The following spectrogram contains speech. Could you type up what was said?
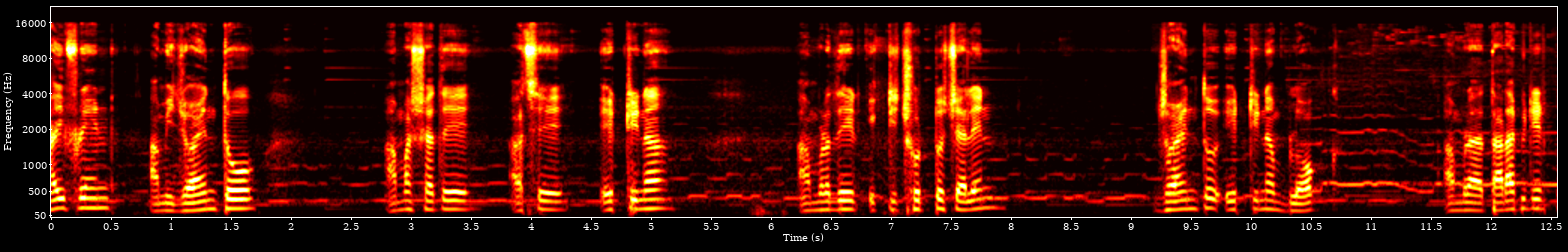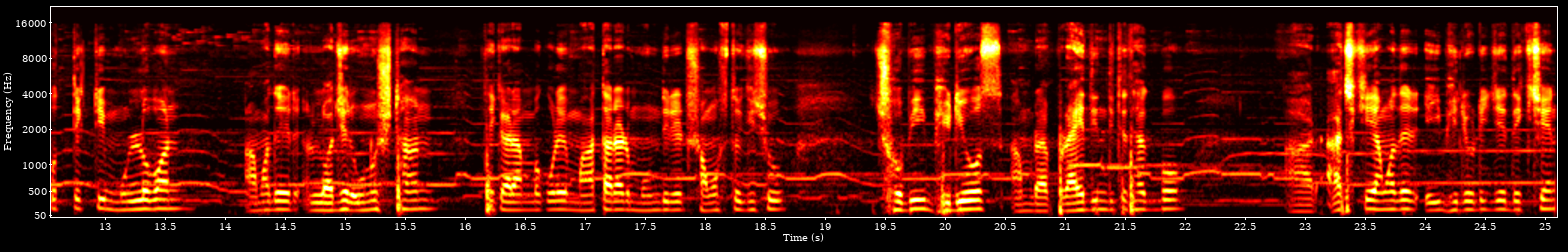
হাই ফ্রেন্ড, আমি জয়ন্ত। আমার সাথে আছে এট্টিনা আমাদের একটি ছোট্ট চ্যানেল, জয়ন্ত এট্টিনা ব্লগ। আমরা তারাপীঠের প্রত্যেকটি মূল্যবান আমাদের লজের অনুষ্ঠান থেকে আরম্ভ করে মা তারার মন্দিরের সমস্ত কিছু ছবি, ভিডিওস আমরা প্রায় দিন দিতে থাকব। আর আজকে আমাদের এই ভিডিওটি যে দেখছেন,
